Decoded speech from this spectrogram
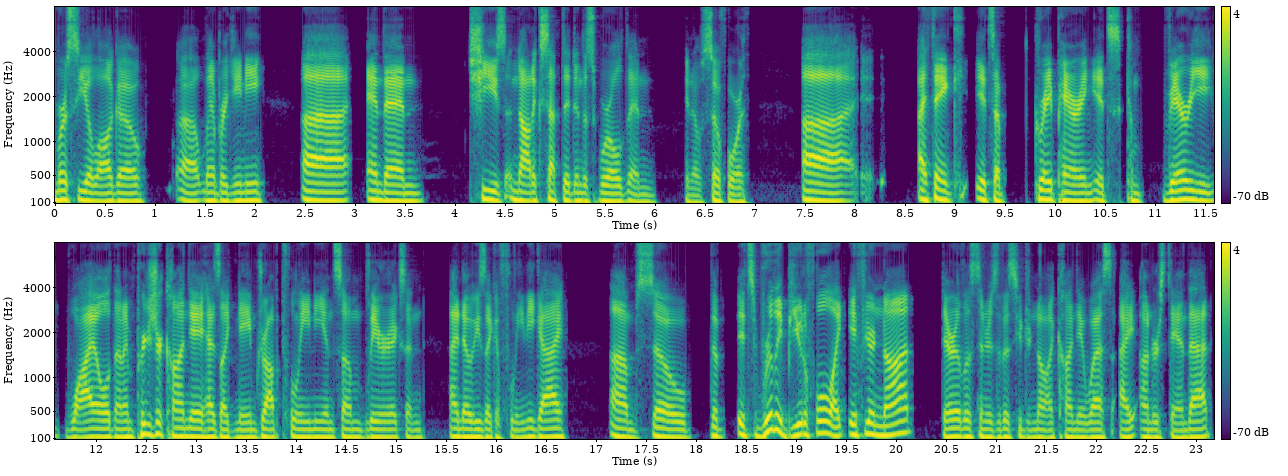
Murcielago uh, Lamborghini, uh, and then she's not accepted in this world, and you know so forth. Uh, I think it's a great pairing. It's com- very wild, and I'm pretty sure Kanye has like name dropped Fellini in some lyrics, and I know he's like a Fellini guy. Um, so the it's really beautiful. Like if you're not, there are listeners of this who do not like Kanye West. I understand that,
